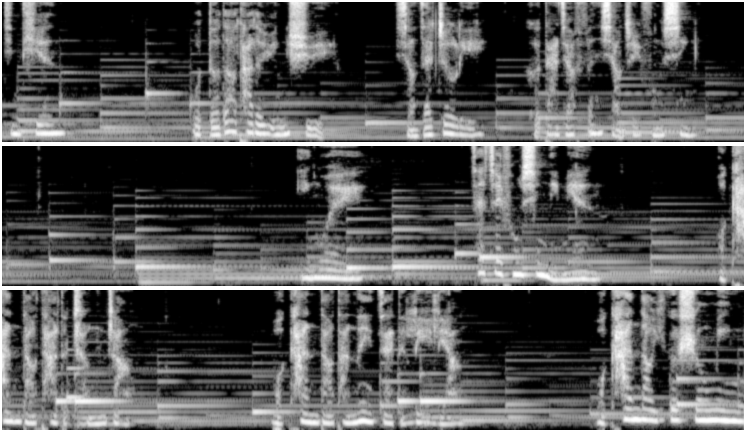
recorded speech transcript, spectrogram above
今天我得到他的允许，想在这里和大家分享这封信，因为在这封信里面，我看到他的成长。我看到他内在的力量，我看到一个生命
